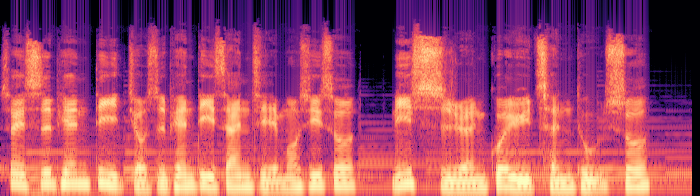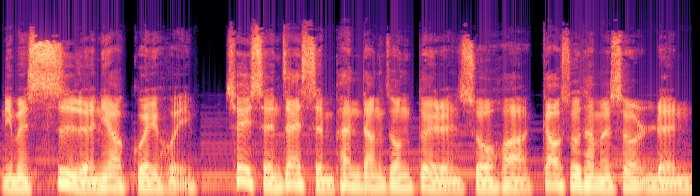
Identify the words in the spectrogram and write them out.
所以诗篇第九十篇第三节，摩西说：“你使人归于尘土，说你们世人要归回。”所以神在审判当中对人说话，告诉他们说人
